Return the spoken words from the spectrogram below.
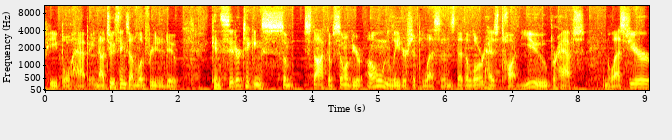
people happy. Now, two things I'd love for you to do. Consider taking some stock of some of your own leadership lessons that the Lord has taught you, perhaps in the last year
